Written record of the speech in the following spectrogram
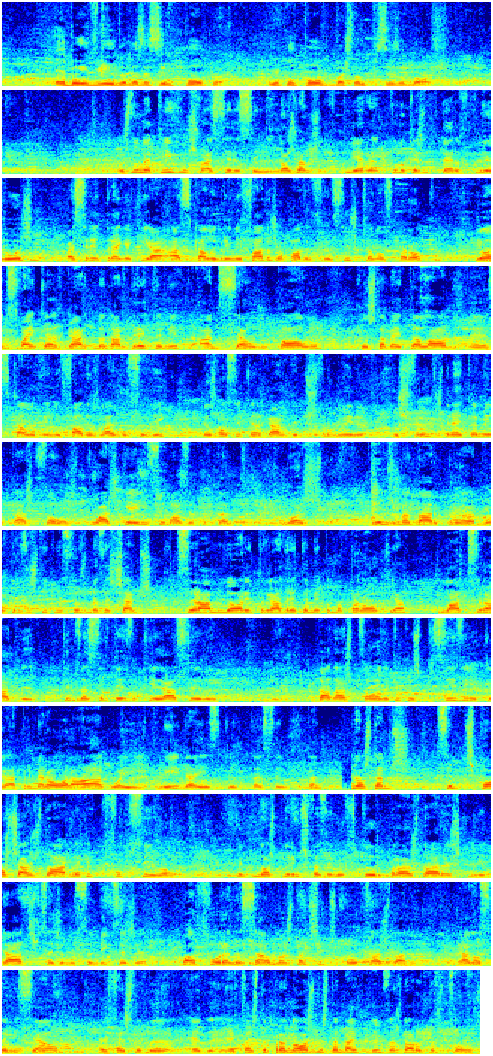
é bem-vinda, mas é sempre pouca e aquele povo bastante precisa de nós. Os donativos vai ser assim, nós vamos recolher, tudo o que a gente puder recolher hoje vai ser entregue aqui à, à Scala Brinifadas, ao Padre Francisco, que é o nosso paróquio, ele é que se vai encarregar de mandar diretamente à missão local que eles também estão lá, eh, Scalabrini e Fadas, lá em Moçambique, eles vão se encarregar de distribuir os fundos diretamente às pessoas. Eu acho que é isso o mais importante. Nós podemos mandar para, para outras instituições, mas achamos que será melhor entregar diretamente a uma paróquia, lá que será, temos a certeza que irá ser dada às pessoas aquilo que eles precisam à primeira hora água e comida é isso que tem ser importante. Nós estamos sempre dispostos a ajudar naquilo que for possível aquilo que nós poderemos fazer no futuro para ajudar as comunidades, seja Moçambique, seja qual for a nação, nós estamos sempre prontos a ajudar. É a nossa missão, é festa, de, é, de, é festa para nós, mas também podemos ajudar outras pessoas.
